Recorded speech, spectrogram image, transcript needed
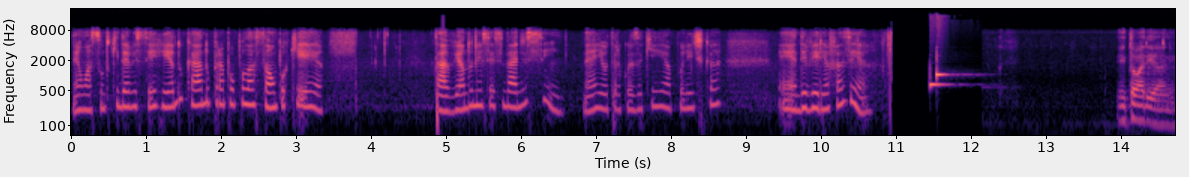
É um assunto que deve ser reeducado para a população, porque está havendo necessidade sim, né? E outra coisa que a política é, deveria fazer. Então, Ariane,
